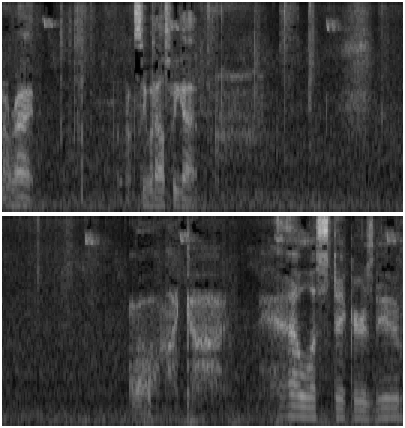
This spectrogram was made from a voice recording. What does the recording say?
All right. Let's see what else we got. Oh my god. Hella stickers, dude.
